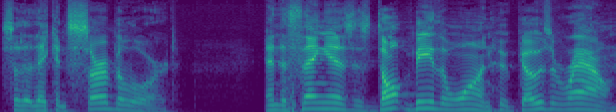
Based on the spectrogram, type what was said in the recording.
so that they can serve the Lord. And the thing is, is don't be the one who goes around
